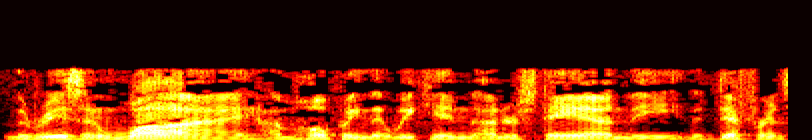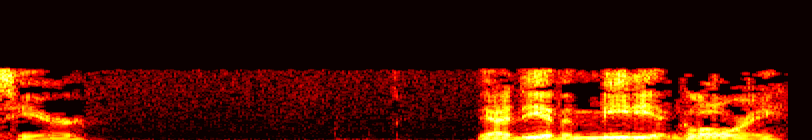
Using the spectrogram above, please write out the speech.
the reason why I'm hoping that we can understand the, the difference here, the idea of immediate glory.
